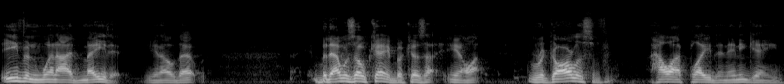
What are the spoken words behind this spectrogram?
even when I'd made it, you know, that, but that was okay because I, you know, regardless of how I played in any game,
